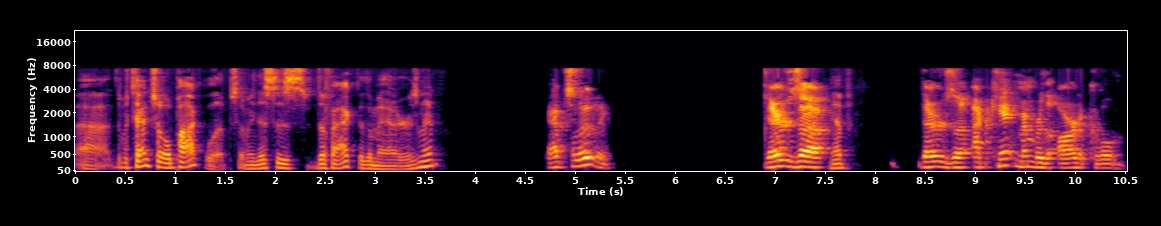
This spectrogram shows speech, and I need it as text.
uh, the potential apocalypse. I mean, this is the fact of the matter, isn't it? Absolutely. There's a Yep. there's a I can't remember the article.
